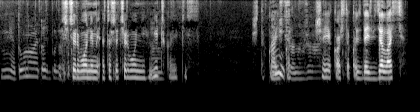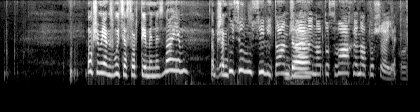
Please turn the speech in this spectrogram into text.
Ні, то воно якась з червоними, це ще червоні вічка якісь. Ще така, А яка- мішана вже. навіть. ще якась така десь взялась. В общем, як звуться сорти, ми не знаємо. В общем, Як у всьому селі, та Анжелина, то Свахина, то ще якась.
